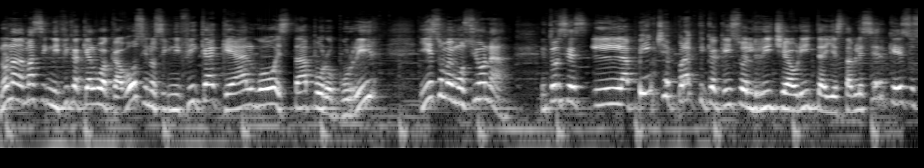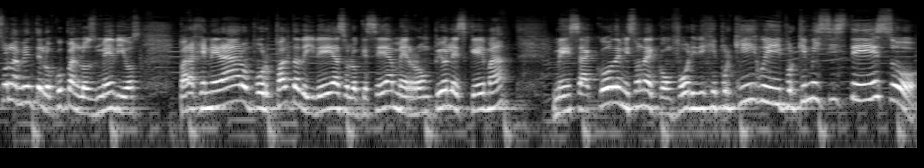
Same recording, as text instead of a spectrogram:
no nada más significa que algo acabó, sino significa que algo está por ocurrir y eso me emociona. Entonces, la pinche práctica que hizo el Richie ahorita y establecer que eso solamente lo ocupan los medios para generar o por falta de ideas o lo que sea, me rompió el esquema, me sacó de mi zona de confort y dije, ¿por qué, güey? ¿Por qué me hiciste eso?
